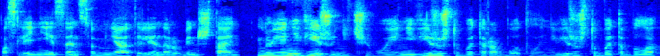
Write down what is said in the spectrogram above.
Последняя эссенция у меня от Елены Рубинштайн. Но я не вижу ничего. Я не вижу, чтобы это работало. Я не вижу, чтобы это было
